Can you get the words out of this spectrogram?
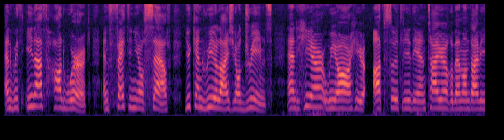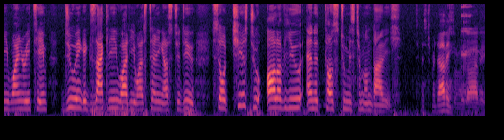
and with enough hard work and faith in yourself, you can realize your dreams. And here we are here, absolutely the entire Robert Mondavi winery team doing exactly what he was telling us to do. So cheers to all of you and a toast to Mr. Mondavi. To Mr. Mondavi. Mr. Mondavi.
